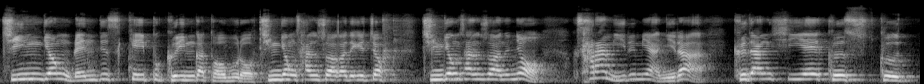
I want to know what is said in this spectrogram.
진경 랜드스케이프 그림과 더불어 진경 산수화가 되겠죠. 진경 산수화는요 사람 이름이 아니라 그 당시에 그, 수- 그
